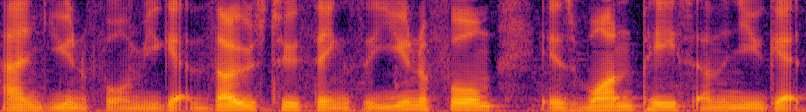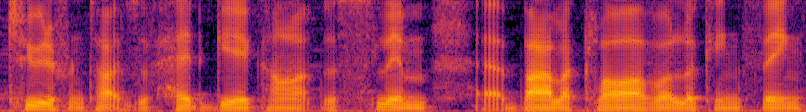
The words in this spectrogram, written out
and uniform. You get those two things. The uniform is one piece, and then you get two different types of headgear, kind of like the slim uh, balaclava looking thing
